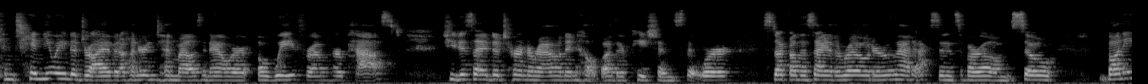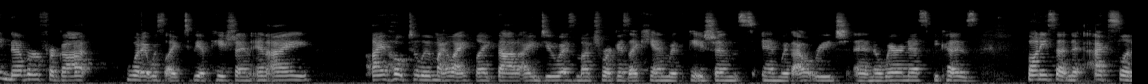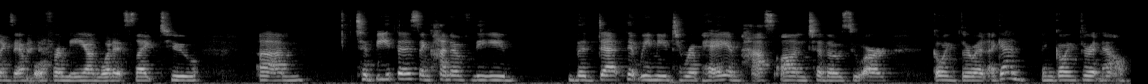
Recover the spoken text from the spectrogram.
continuing to drive at 110 miles an hour away from her past she decided to turn around and help other patients that were stuck on the side of the road or who had accidents of our own. So bonnie never forgot what it was like to be a patient and i i hope to live my life like that. I do as much work as i can with patients and with outreach and awareness because bonnie set an excellent example for me on what it's like to um, to beat this and kind of the the debt that we need to repay and pass on to those who are going through it again and going through it now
